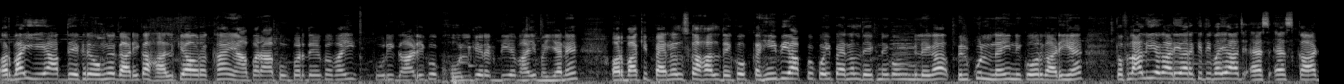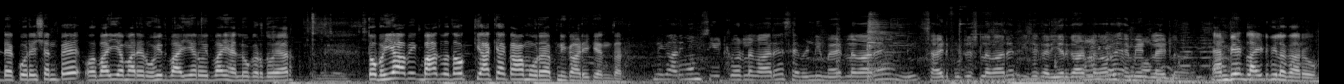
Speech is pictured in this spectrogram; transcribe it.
और भाई, ये आप देख रहे होंगे, गाड़ी का हाल क्या हो रखा है। यहाँ पर आप ऊपर देखो भाई, पूरी गाड़ी को खोल के रख दी है भाई भैया ने। और बाकी पैनल्स का हाल देखो, कहीं भी आपको कोई पैनल देखने को मिलेगा। बिल्कुल नई निकोर गाड़ी है। तो फ़िलहाल ये गाड़ी आ रखी थी भाई आज एस एस कार डेकोरेशन पे। और भाई हमारे रोहित भाई है। रोहित भाई हेलो कर दो यार। तो भैया, आप एक बात बताओ क्या क्या काम हो रहा है अपनी गाड़ी के अंदर? अपनी गाड़ी में हम सीट कवर लगा रहे हैं सेवेंटी मैट लगा रहे हैं साइड फुटेस्ट लगा रहे हैं पीछे करियर गार्ड लगा रहे हैं एम्बियंट लाइट लगा रहे हैं। एम्बियंट लाइट भी लगा रहे हो।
